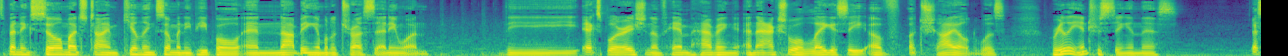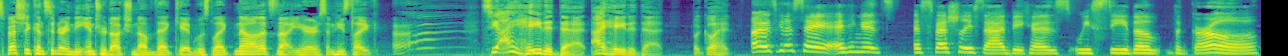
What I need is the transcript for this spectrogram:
spending so much time killing so many people and not being able to trust anyone. The exploration of him having an actual legacy of a child was really interesting in this. Especially considering the introduction of that kid was like, "No, that's not yours." And he's like, uh. See, I hated that. I hated that. But go ahead. I was gonna say, I think it's especially sad because we see the the girl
